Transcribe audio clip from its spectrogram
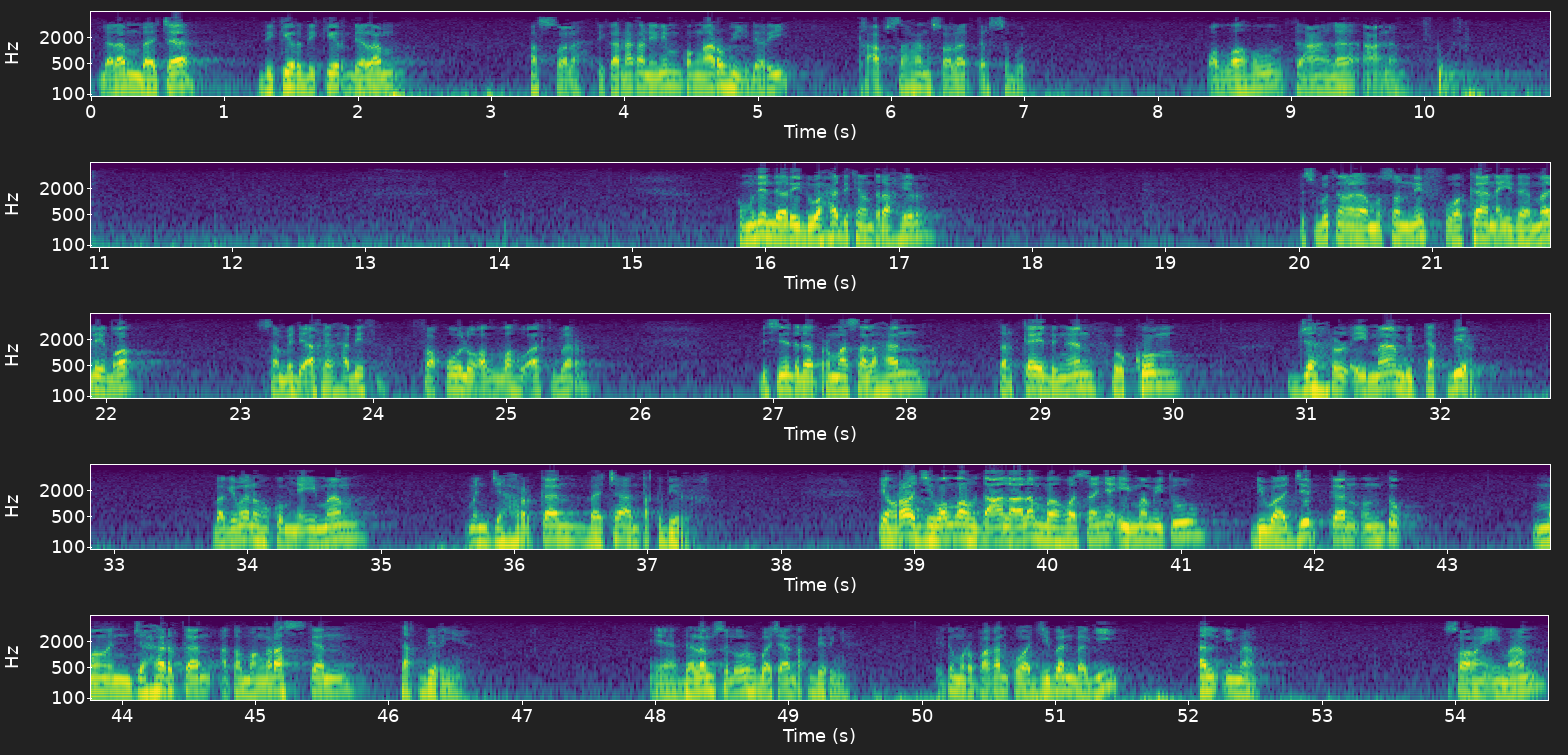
dalam membaca dikir-dikir dalam as-salah dikarenakan ini mempengaruhi dari keabsahan salat tersebut. Wallahu taala a'lam. Kemudian dari dua hadis yang terakhir disebutkan oleh musannif wa kana idza marida sampai di akhir hadis faqulu Allahu akbar di sini terdapat permasalahan terkait dengan hukum jahrul imam bitakbir. Bagaimana hukumnya imam menjaharkan bacaan takbir? Yang rajih wallahu taala alam bahwasanya imam itu diwajibkan untuk menjaharkan atau mengeraskan takbirnya. Ya dalam seluruh bacaan takbirnya. Itu merupakan kewajiban bagi al-imam. Seorang imam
